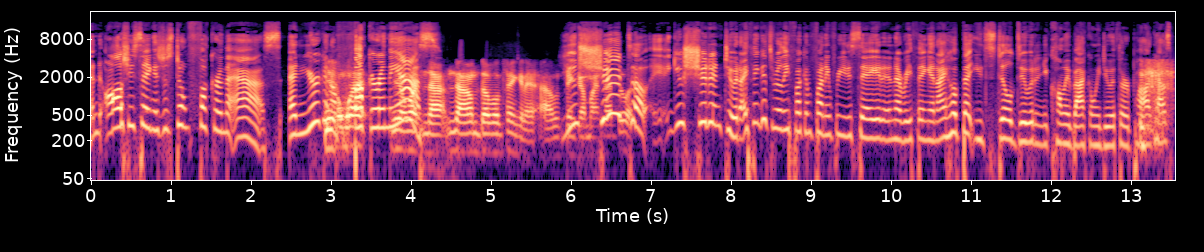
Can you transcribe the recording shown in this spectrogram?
and all she's saying is just don't fuck her in the ass and you're gonna know fuck her in the you know ass? Now, now I'm double thinking it. I was you I might should not do it. You shouldn't do it. I think it's really fucking funny for you to say it and everything. And I hope that you still do it and you call me back and we do a third podcast.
